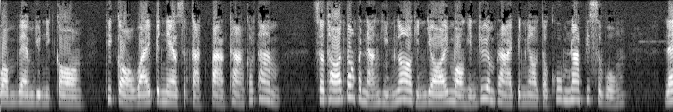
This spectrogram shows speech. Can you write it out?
วอมแวมอยู่ในกอง ที่ก่อไว้เป็นแนวสกัดปากทางเข้าถ้ำสะท้อนต้องผนังหินงอกหินย้อยมองเห็นเรื่อมพรายเป็นเงาตะคุ่มหน้าพิศวง และ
